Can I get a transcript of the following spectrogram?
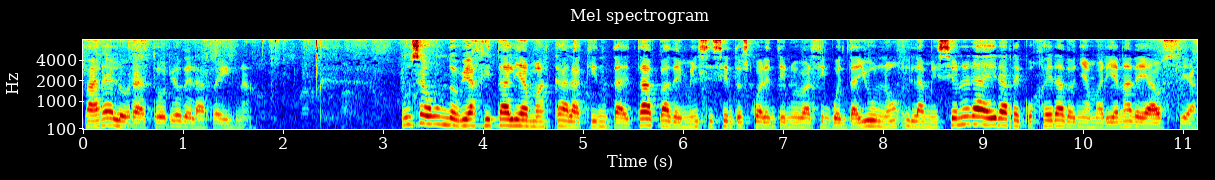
para el oratorio de la Reina. Un segundo viaje a Italia marca la quinta etapa de 1649 al 51 y la misión era ir a recoger a doña Mariana de Austria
